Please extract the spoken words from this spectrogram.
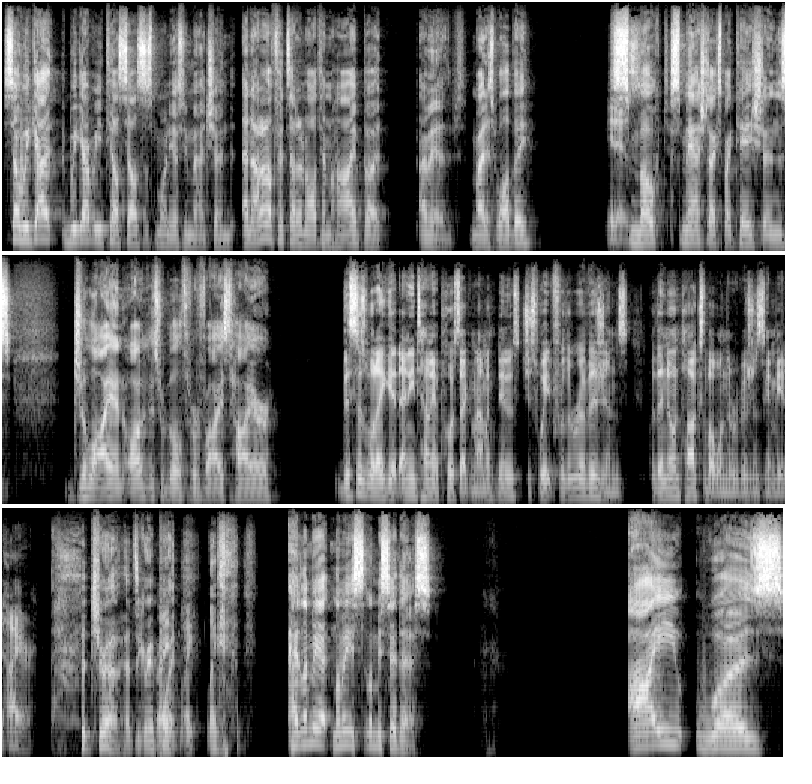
So we got we got retail sales this morning, as we mentioned, and I don't know if it's at an all time high, but I mean, it might as well be. It is. smoked, smashed expectations. July and August were both revised higher. This is what I get anytime I post economic news. Just wait for the revisions, but then no one talks about when the revisions get made higher, True, that's a great right? point. Like, like Hey, let me let me let me say this. I was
